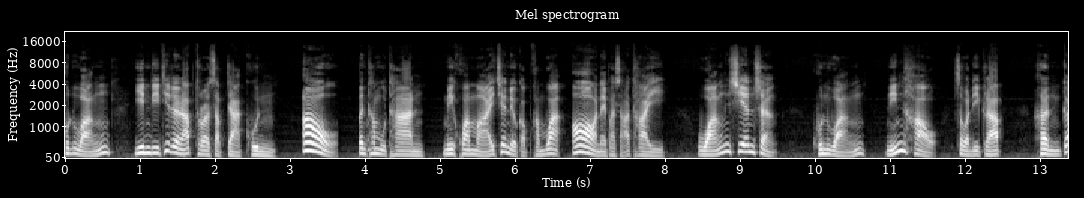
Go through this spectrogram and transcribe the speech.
คุณหวัง ยินดีที่ได้รับโทรศัพท์จากคุณอ้าว เป็นคำอุทาน มีความหมายเช่นเดียวกับคำว่าอ้อในภาษาไทย หวังเซียนเฉิงคุณหวังนินเห่าสวัสดีครับ很高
